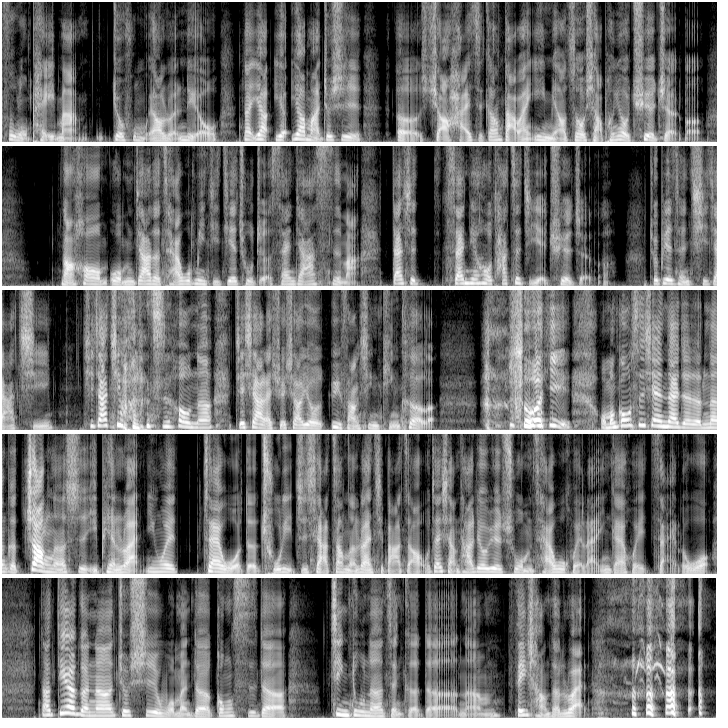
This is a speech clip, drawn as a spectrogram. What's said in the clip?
父母陪嘛，就父母要轮流。那要要要么就是呃，小孩子刚打完疫苗之后，小朋友确诊了，然后我们家的财务密集接触者三加四嘛，但是三天后他自己也确诊了，就变成七加七。七加七 完了之后呢，接下来学校又预防性停课了，所以我们公司现在的那个账呢是一片乱，因为。在我的处理之下，账的乱七八糟。我在想，他六月初我们财务回来，应该会宰了我。那第二个呢，就是我们的公司的进度呢，整个的呢非常的乱，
